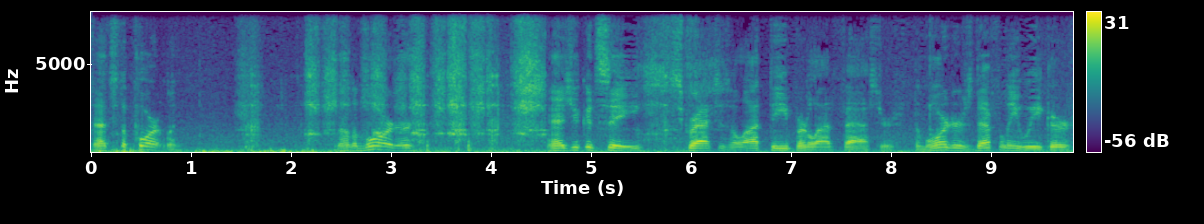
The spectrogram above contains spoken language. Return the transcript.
That's the Portland. Now the mortar, as you can see, scratches a lot deeper, a lot faster. The mortar is definitely weaker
